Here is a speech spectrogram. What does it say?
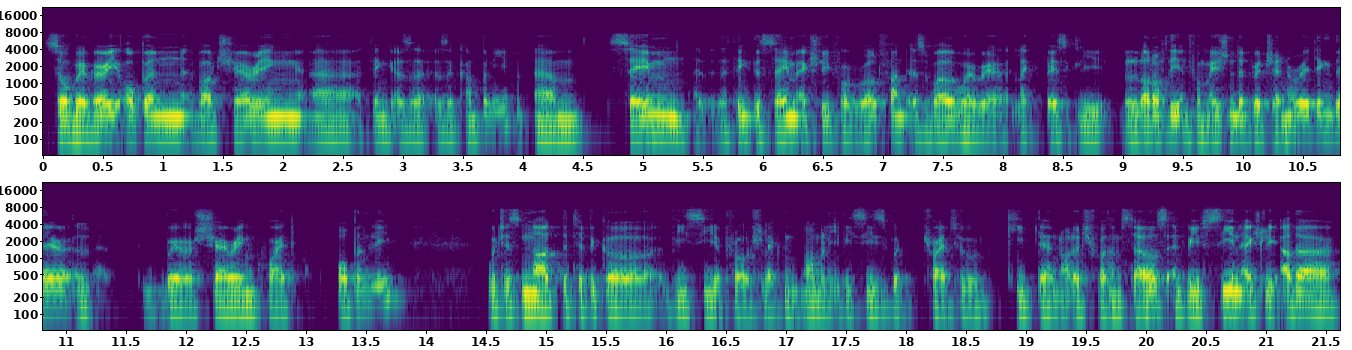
so we're very open about sharing uh, i think as a as a company. Um, same i think the same actually for world fund as well where we're like basically a lot of the information that we're generating there uh, we're sharing quite openly which is not the typical vc approach. Like normally vcs would try to keep their knowledge for themselves. And we've seen actually other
